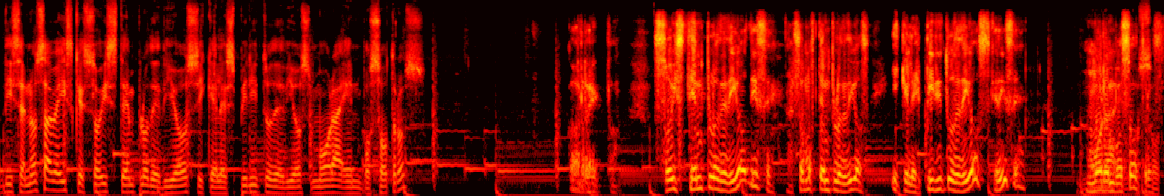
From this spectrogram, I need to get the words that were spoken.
Dice, ¿no sabéis que sois templo de Dios y que el Espíritu de Dios mora en vosotros? Correcto. Sois templo de Dios, dice. Somos templo de Dios. Y que el Espíritu de Dios, ¿qué dice? Mora, en vosotros.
